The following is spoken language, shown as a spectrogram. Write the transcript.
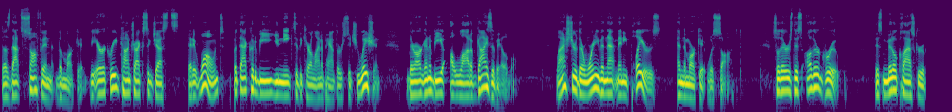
Does that soften the market? The Eric Reid contract suggests that it won't, but that could be unique to the Carolina Panthers situation. There are going to be a lot of guys available. Last year, there weren't even that many players, and the market was soft. So there's this other group, this middle class group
